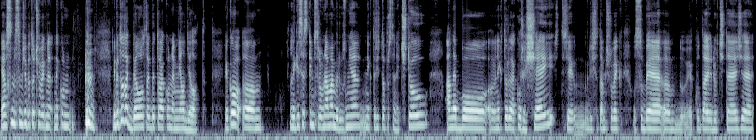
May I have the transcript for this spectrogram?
Já si myslím, že by to člověk, ne, jako, kdyby to tak bylo, tak by to jako neměl dělat. Jako um, lidi se s tím srovnávají různě, někteří to prostě nečtou, anebo eh, někdo jako řešej, že když se tam člověk o sobě eh, jako tady dočte, že,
